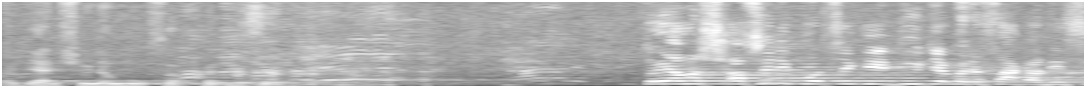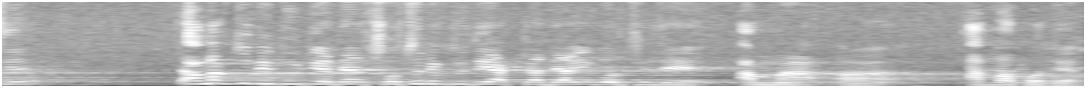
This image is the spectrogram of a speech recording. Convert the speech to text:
ওই দেন শুনে মুখ চোখ দিছে তো আমার শাশুড়ি করছে কি দুইটা করে চাকা দিছে। তা আমার যদি দুইটা দেয় শ্বশুরিক যদি একটা দেয় আমি বলছি যে আম্মা আহ, আব্বাকে দেন।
